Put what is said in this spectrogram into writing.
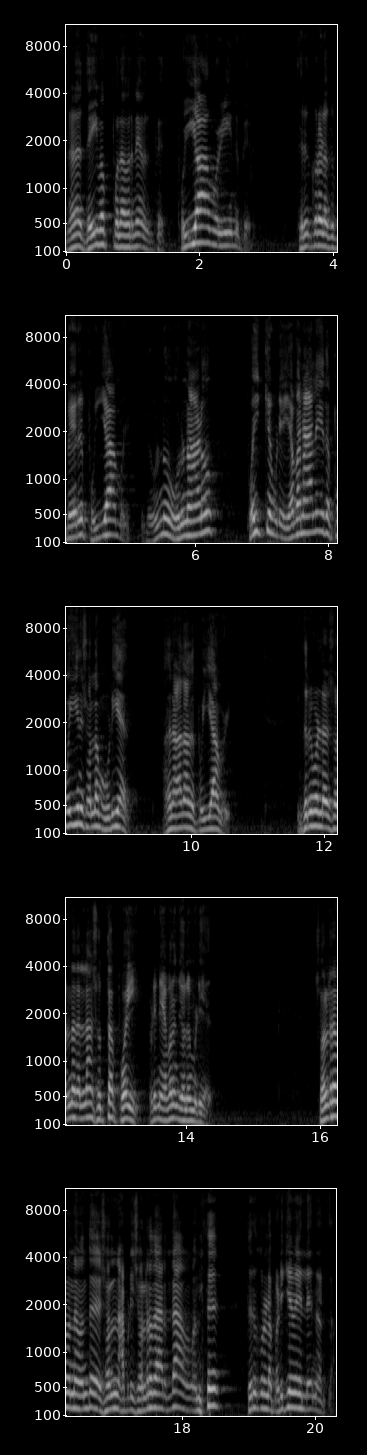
அதனால் தெய்வ புலவர்னே அவருக்கு பேர். பொய்யாமொழின்னு பேர். திருக்குறளுக்கு பேர் பொய்யாமொழி. இது ஒன்றும் ஒரு நாளும் பொய்க்க முடியாது. எவனாலும் இதை பொய்ன்னு சொல்ல முடியாது. அதனால தான் அது பொய்யாமொழி. திருவள்ளுவர் சொன்னதெல்லாம் சுத்த பொய் அப்படின்னு எவனும் சொல்ல முடியாது. சொல்கிறவனை வந்து சொல் அப்படி சொல்கிறதா இருந்தால் அவன் வந்து திருக்குறளை படிக்கவே இல்லைன்னு அர்த்தம்.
